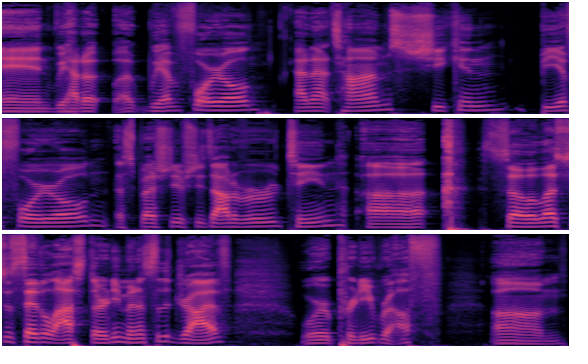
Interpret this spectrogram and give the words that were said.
And we had a uh, we have a four year old and at times she can be a four year old especially if she's out of her routine. Uh, so let's just say the last 30 minutes of the drive were pretty rough. Um,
